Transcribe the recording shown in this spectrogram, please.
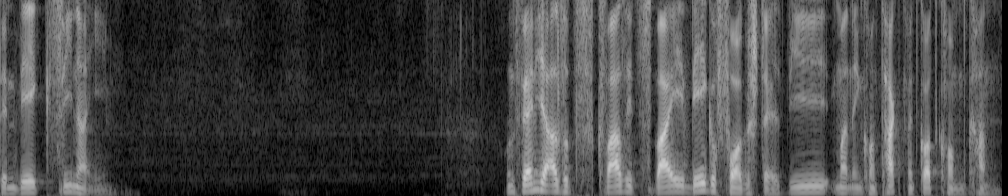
den Weg Sinai. Uns werden hier also quasi zwei Wege vorgestellt, wie man in Kontakt mit Gott kommen kann.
